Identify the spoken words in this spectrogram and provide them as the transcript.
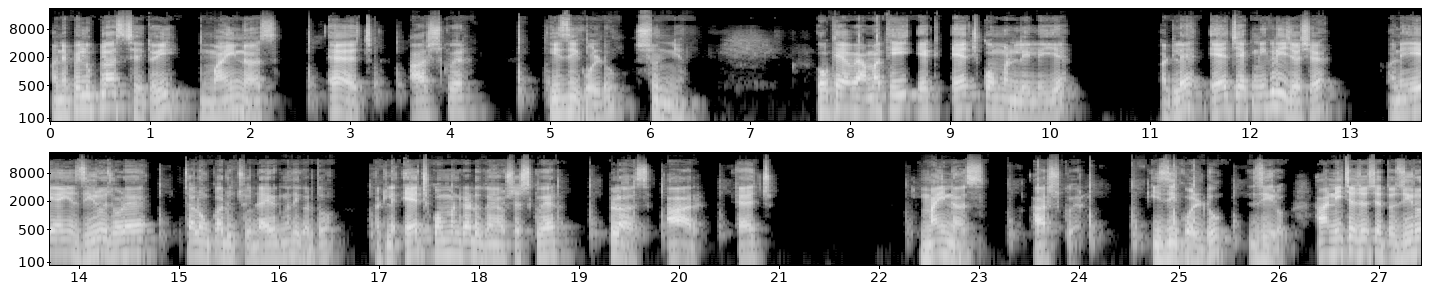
અને પેલું પ્લસ છે તો એ minus H R square is equal to શૂન્ય. ઓકે હવે આમાંથી એક એચ કોમન લઈ લઈએ. એટલે એચ એક નીકળી જશે. અને એ અહીંયા ઝીરો જોડે ચાલો હું કરું છું ડાયરેક્ટ નથી કરતો. એટલે એચ કોમન કાઢું તો અહીંયા આવશે square plus R H minus R square is equal to zero આ નીચે જશે તો ઝીરો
